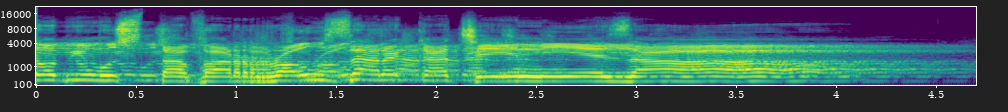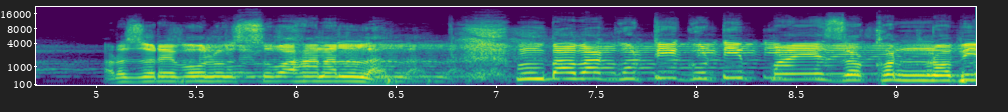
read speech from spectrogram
নবী মুস্তাফার রৌজার কাছে নিয়ে যাও। আর জোরে বলুন সুবাহান আল্লাহ বাবা গুটি গুটি পায়ে যখন নবী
